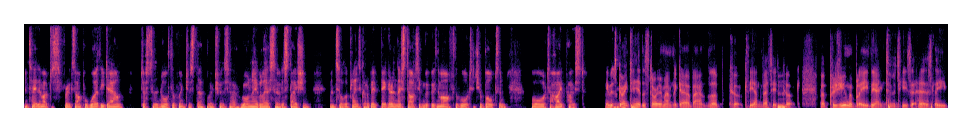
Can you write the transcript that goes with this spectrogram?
and take them up to, for example, Worthy Down, just to the north of Winchester, which was a Royal Naval Air Service station, until the planes got a bit bigger and they started moving them after the war to Chilbolton or to High Post. It was great to hear the story a moment ago about the cook, the unvetted mm. cook. But presumably, the activities at Hursley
